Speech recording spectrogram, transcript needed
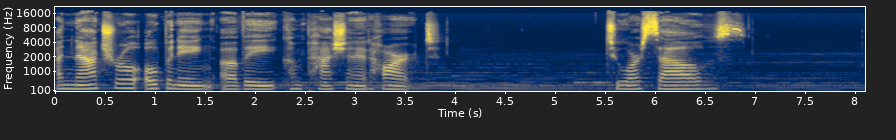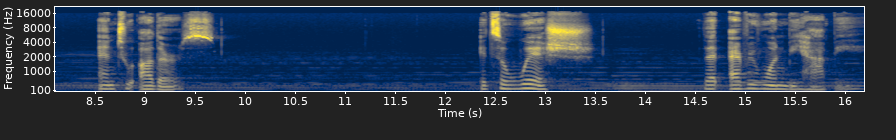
a natural opening of a compassionate heart to ourselves and to others. It's a wish that everyone be happy.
